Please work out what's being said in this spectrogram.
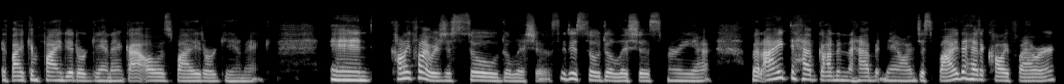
If I can find it organic, I always buy it organic. And cauliflower is just so delicious. It is so delicious, Maria. But I have gotten the habit now. I just buy the head of cauliflower.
